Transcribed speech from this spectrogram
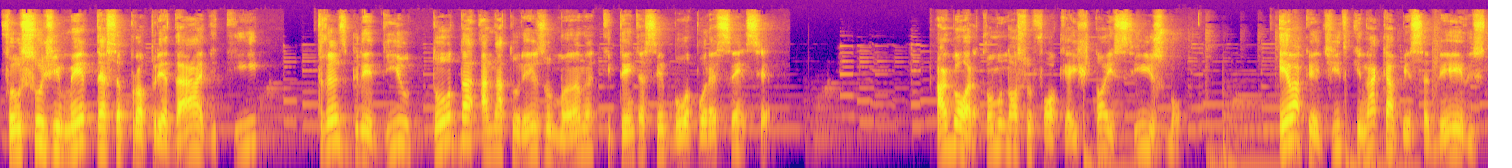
Foi o surgimento dessa propriedade que transgrediu toda a natureza humana que tende a ser boa por essência. Agora, como o nosso foco é estoicismo, eu acredito que na cabeça deles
